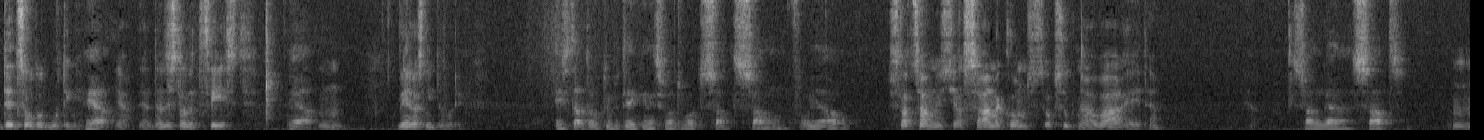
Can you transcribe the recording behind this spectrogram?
Dit soort ontmoetingen. Ja. Ja, ja, dat is dan het feest. ja. Mhm. Meer is niet nodig. Is dat ook de betekenis van het woord satsang voor jou? Stadszang is ja, samenkomst op zoek naar waarheid. Hè? Sangha, sat, Mhm.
